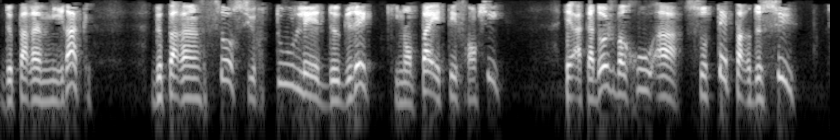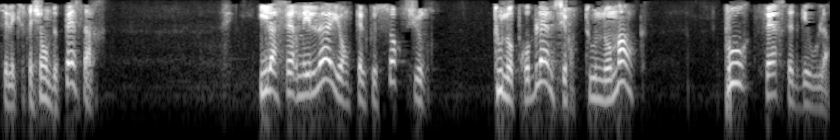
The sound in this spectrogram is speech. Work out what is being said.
de par un miracle, de par un saut sur tous les degrés qui n'ont pas été franchis, et Akadosh Baruch a sauté par-dessus, c'est l'expression de Pessah. Il a fermé l'œil en quelque sorte sur tous nos problèmes, sur tous nos manques, pour faire cette Géoula.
